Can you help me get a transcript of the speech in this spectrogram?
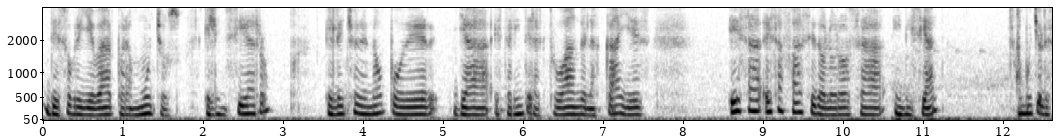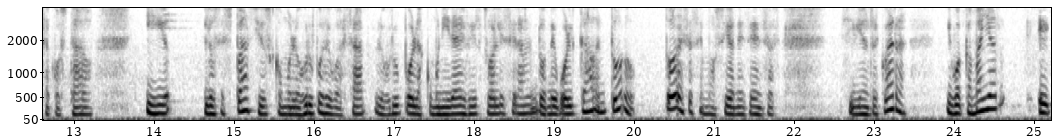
de sobrellevar para muchos el encierro, el hecho de no poder ya estar interactuando en las calles, esa, esa fase dolorosa inicial a muchos les ha costado. Y los espacios como los grupos de WhatsApp, los grupos, las comunidades virtuales eran donde volcaban todo, todas esas emociones densas. Si bien recuerda, y Guacamaya, eh,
